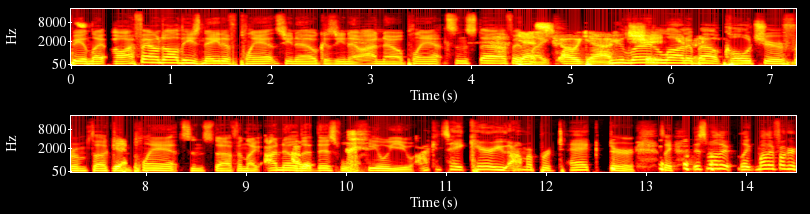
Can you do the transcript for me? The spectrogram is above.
being like, oh, I found all these native plants, you know, because you know I know plants and stuff, and yes. like oh yeah. you learn shit, a lot right. about culture from fucking plants and stuff, and like I know I- that this will heal you. I can take care of you. I'm a protector. It's like this mother, like motherfucker.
